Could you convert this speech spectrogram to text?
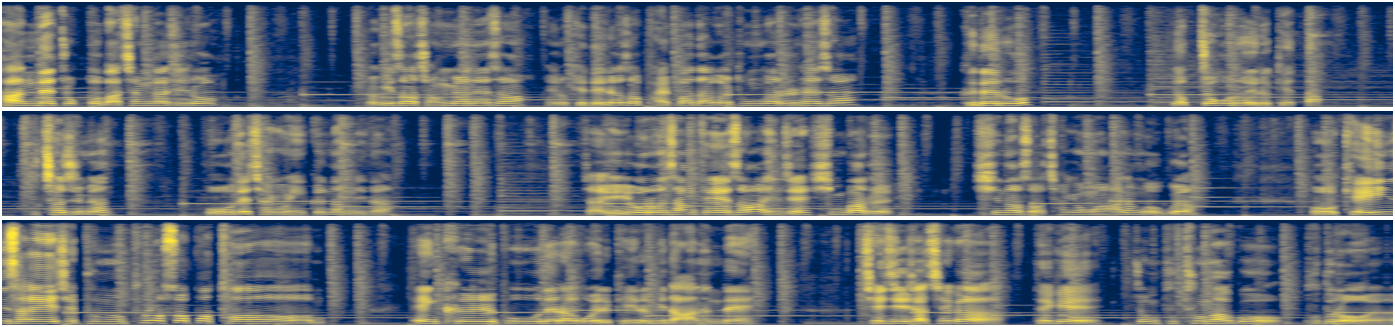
반대쪽도 마찬가지로 여기서 정면에서 이렇게 내려서 발바닥을 통과를 해서 그대로 옆쪽으로 이렇게 딱 붙여주면 보호대 착용이 끝납니다. 자 이런 상태에서 이제 신발을 신어서 착용을 하는 거고요. 어, 개인사의 제품은 프로 서포터 앵클 보호대라고 이렇게 이름이 나왔는데 재질 자체가 되게 좀 두툼하고 부드러워요.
